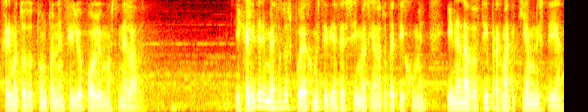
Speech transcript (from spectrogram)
χρηματοδοτούν τον εμφύλιο πόλεμο στην Ελλάδα. Η καλύτερη μέθοδος που έχουμε στη διάθεσή μας για να το πετύχουμε είναι να δοθεί πραγματική αμνηστία.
